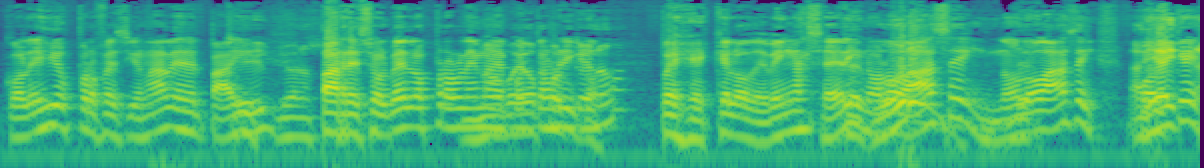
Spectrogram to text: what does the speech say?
colegios profesionales del país Sí, no para resolver los problemas No de Puerto Rico. Pues es que lo deben hacer y no lo hacen, no lo hacen. Ahí ¿Por hay,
